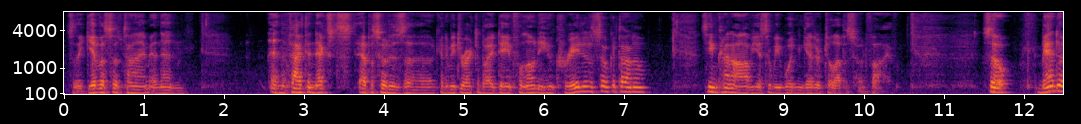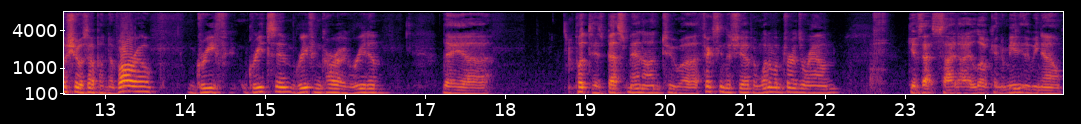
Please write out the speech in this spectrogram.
so they give us a time, and then and the fact that next episode is uh, going to be directed by Dave Filoni, who created Ahsoka Tano, seemed kind of obvious that we wouldn't get her till episode five. So Mando shows up on Navarro. Greef greets him. Greef and Cara greet him. They uh, put his best men onto uh, fixing the ship, and one of them turns around, gives that side eye look, and immediately we know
